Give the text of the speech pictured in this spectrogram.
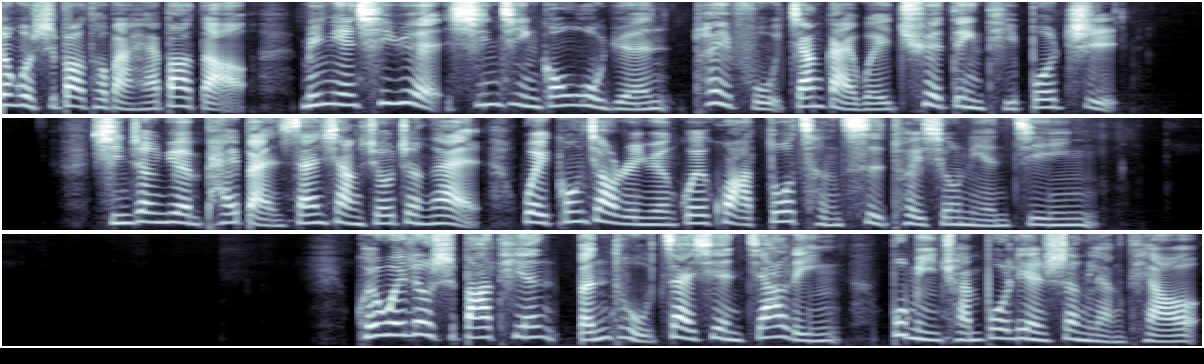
中国时报头版还报道，明年七月新进公务员退抚将改为确定提拨制。行政院拍板三项修正案，为公教人员规划多层次退休年金。回违六十八天，本土再现加零，不明传播链剩两条。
